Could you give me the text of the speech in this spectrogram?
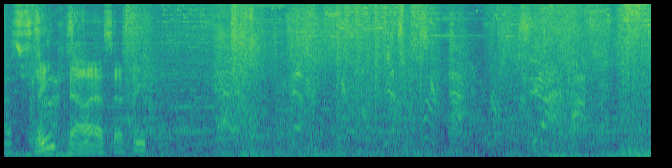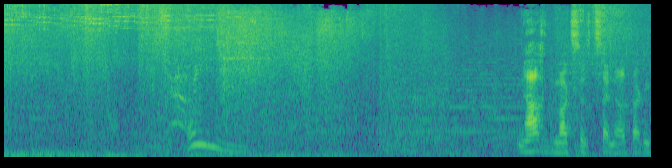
Er ist flink, ja, er ist sehr flink. Hui. Ach, ich mag seine Attacken.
